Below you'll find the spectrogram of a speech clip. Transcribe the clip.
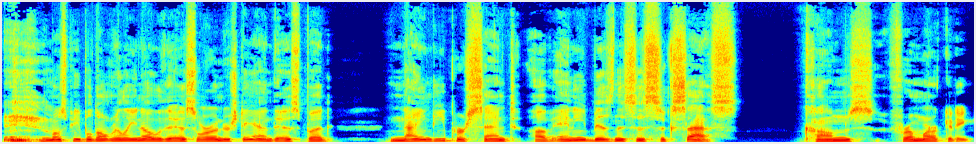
most people don't really know this or understand this, but 90% of any business's success comes from marketing.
